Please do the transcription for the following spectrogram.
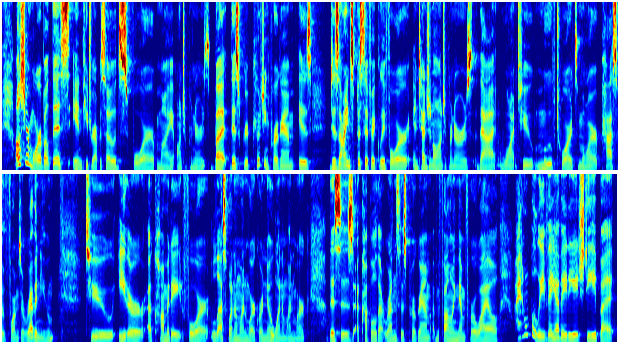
I'll share more about this in future episodes for my entrepreneurs. But this group coaching program is designed specifically for intentional entrepreneurs that want to move towards more passive forms of revenue to either accommodate for less one on one work or no one on one work. This is a couple that runs this program. I've been following them for a while. I don't believe they have ADHD, but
